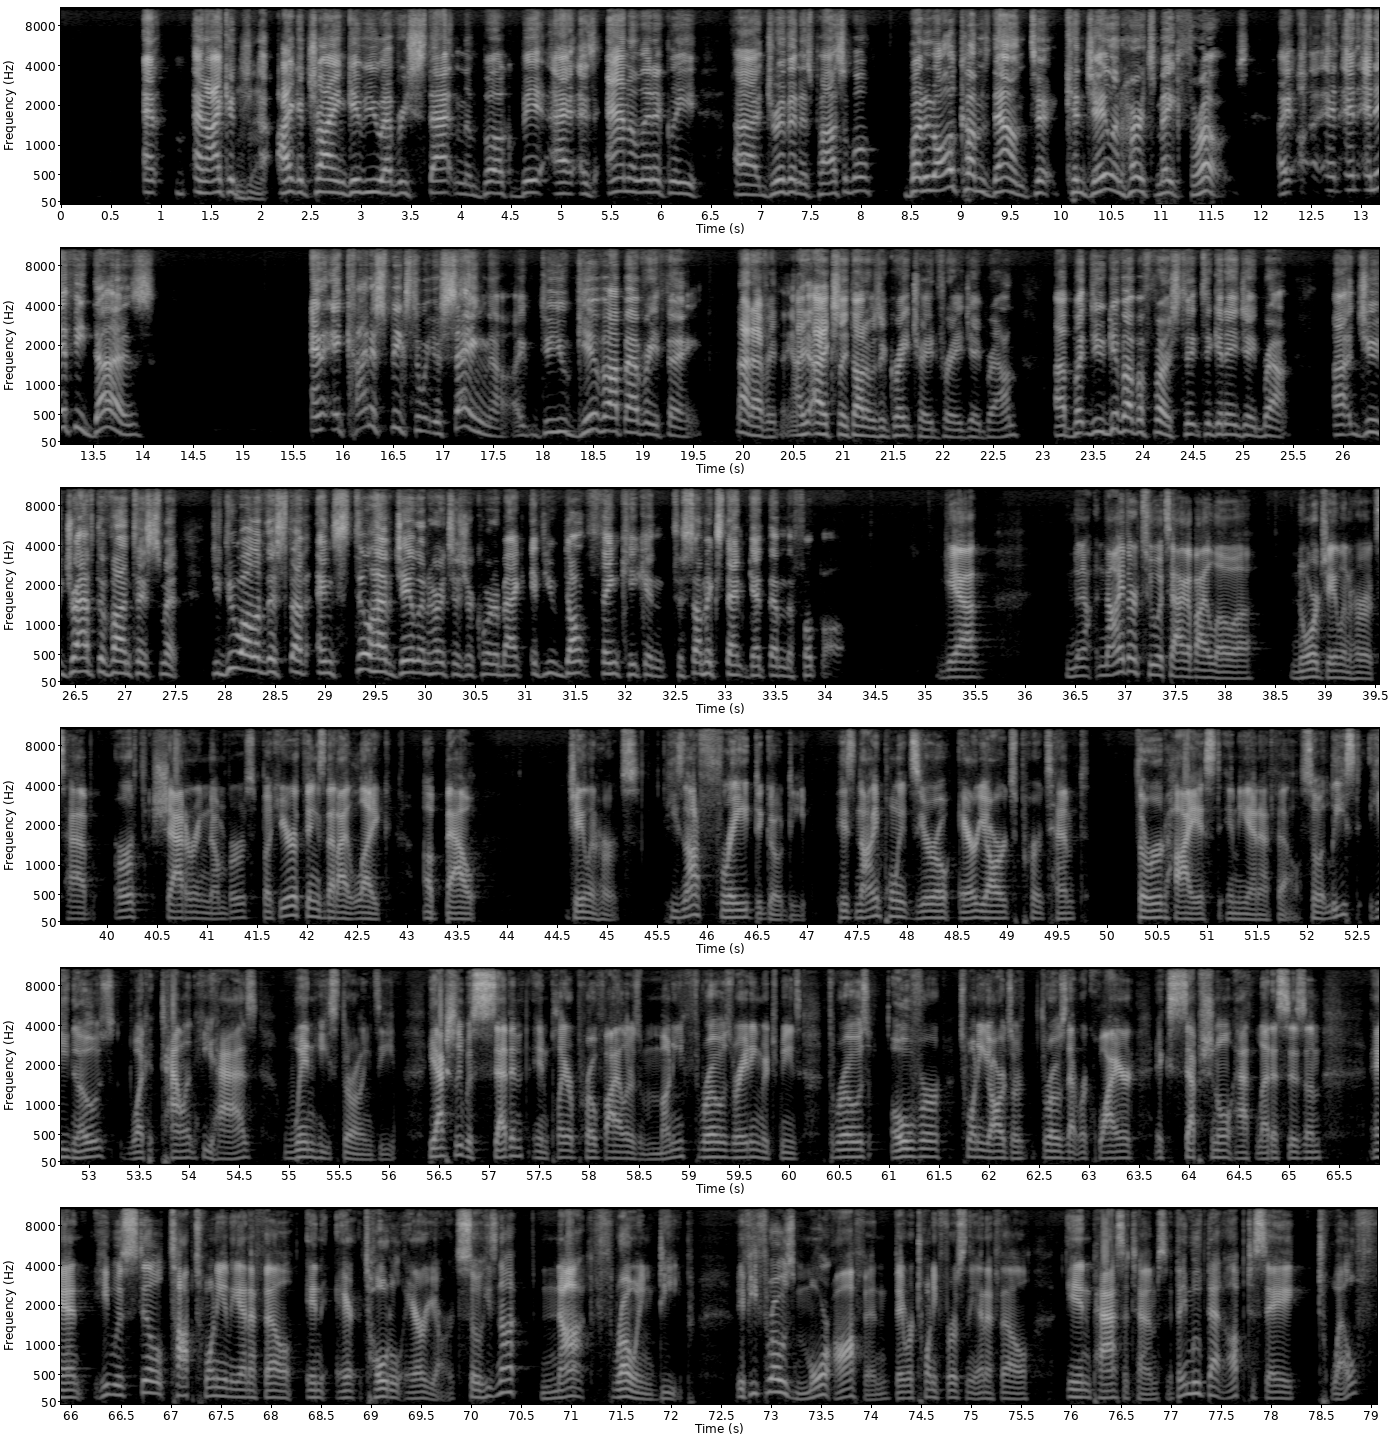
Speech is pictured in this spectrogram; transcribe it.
and and I could mm-hmm. I could try and give you every stat in the book, be as analytically uh, driven as possible. But it all comes down to can Jalen Hurts make throws? I, uh, and and and if he does, and it kind of speaks to what you're saying, though. Like, do you give up everything? Not everything. I, I actually thought it was a great trade for AJ Brown. Uh, but do you give up a first to, to get AJ Brown? Uh, do you draft Devonta Smith? Do you do all of this stuff and still have Jalen Hurts as your quarterback if you don't think he can, to some extent, get them the football? Yeah. N- neither Tua Tagovailoa nor Jalen Hurts have earth-shattering numbers, but here are things that I like about Jalen Hurts he's not afraid to go deep. His 9.0 air yards per attempt, third highest in the NFL. So at least he knows what talent he has when he's throwing deep. He actually was seventh in Player Profiler's money throws rating, which means throws over 20 yards or throws that required exceptional athleticism. And he was still top 20 in the NFL in air, total air yards. So he's not not throwing deep. If he throws more often, they were 21st in the NFL in pass attempts. If they move that up to say 12th,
